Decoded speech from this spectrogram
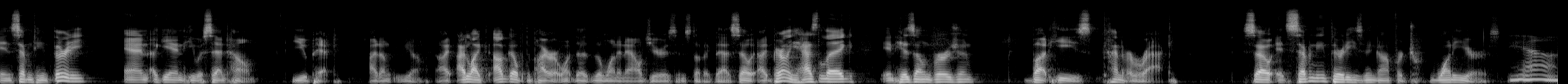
in 1730, and again he was sent home. You pick. I don't, you know, I, I like, I'll go with the pirate one, the, the one in Algiers and stuff like that. So apparently he has a leg in his own version, but he's kind of a wreck. So it's 1730, he's been gone for 20 years. Yeah.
